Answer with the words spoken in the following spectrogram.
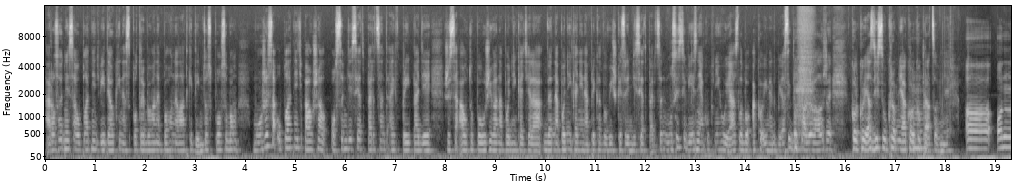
a rozhodne sa uplatniť výdavky na spotrebované pohonné látky týmto spôsobom, môže sa uplatniť paušál 80% aj v prípade, že sa auto používa na podnikateľa, na podnikanie napríklad vo výške 70 70%, musí si viesť nejakú knihu jazd, lebo ako inak by asi dokladoval, že koľko jazdí súkromne a koľko mm. pracovne? Uh, on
